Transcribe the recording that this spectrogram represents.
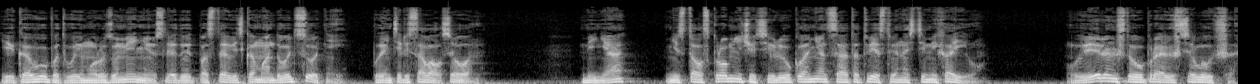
«И кого, по твоему разумению, следует поставить командовать сотней?» – поинтересовался он. «Меня?» – не стал скромничать или уклоняться от ответственности Михаил. «Уверен, что управишься лучше?»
